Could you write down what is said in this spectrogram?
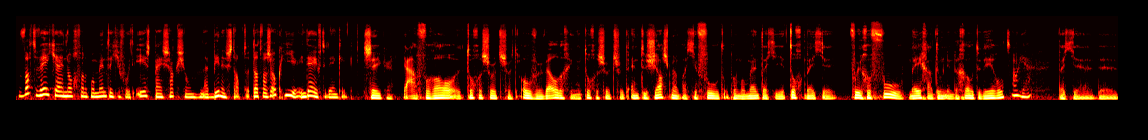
Wat weet jij nog van het moment dat je voor het eerst bij Saxion naar binnen stapte? Dat was ook hier in Deventer, denk ik. Zeker. Ja, vooral eh, toch een soort, soort overweldiging. en Toch een soort, soort enthousiasme wat je voelt op een moment dat je je toch een beetje voor je gevoel mee gaat doen in de grote wereld. Oh ja. Dat je de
